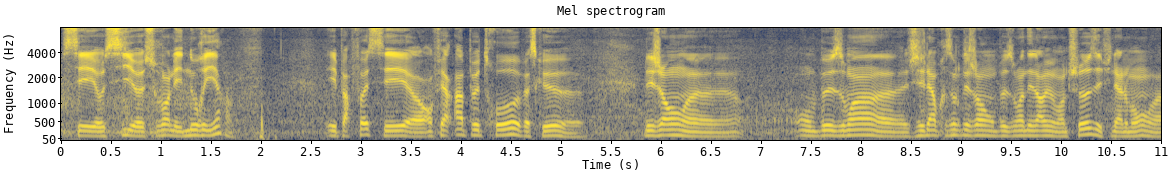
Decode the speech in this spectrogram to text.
C'est aussi euh, souvent les nourrir. Et parfois, c'est euh, en faire un peu trop parce que euh, les gens euh, besoin, euh, j'ai l'impression que les gens ont besoin d'énormément de choses et finalement, euh,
